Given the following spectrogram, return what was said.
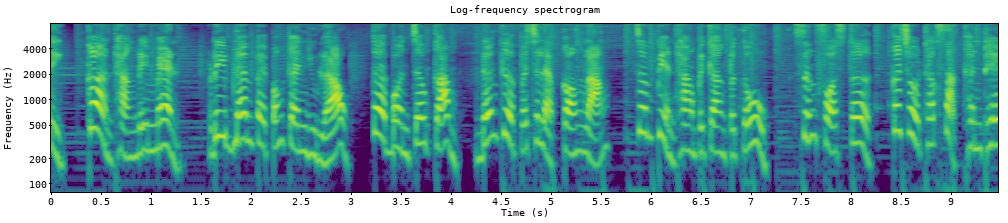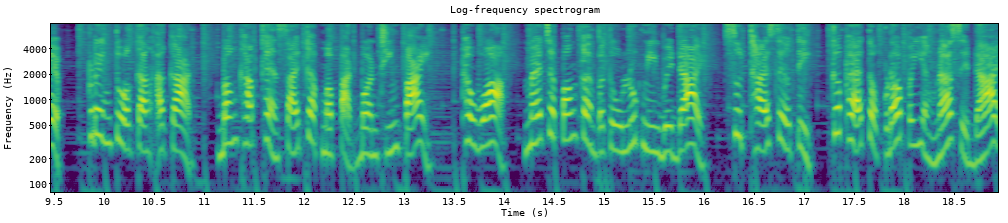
ติกก็อ่านทางได้แม่น รีบเล่นไปป้องกันอยู่แล้ว แต่บอลเจ้ากรรมดันเกิดไปฉลับกองหลัง จนเปลี่ยนทางไปกลางประตู ซึ่งฟอสเตอร์ก็โชว์ทักษะขั้นเทพ เกรงตัวกลางอากาศ บังคับแขนซ้ายกลับมาปัดบอลทิ้งไปทว่าแม้จะป้องกันประตูลูกนี้ไว้ได้ สุดท้ายเซลติกก็แพ้ตกรอบไปอย่างน่าเสียดาย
